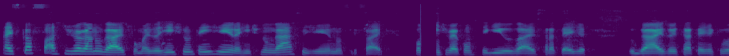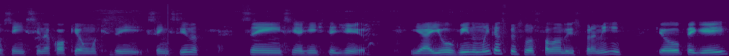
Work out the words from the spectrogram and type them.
Aí fica fácil de jogar no gás, pô. Mas a gente não tem dinheiro, a gente não gasta dinheiro no Free Fire. Gente vai conseguir usar a estratégia do gás ou a estratégia que você ensina, qualquer uma que você, que você ensina, sem, sem a gente ter dinheiro? E aí, ouvindo muitas pessoas falando isso pra mim, eu peguei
